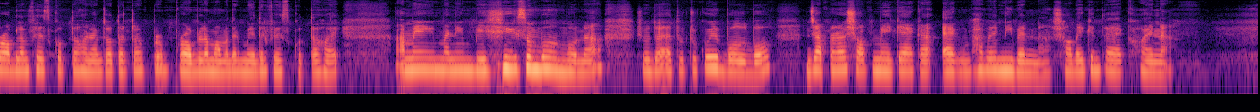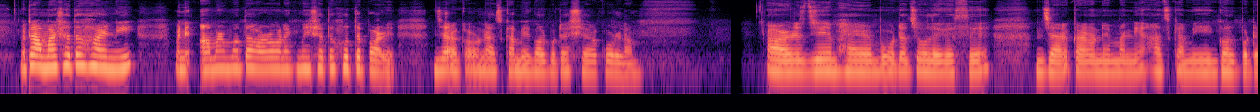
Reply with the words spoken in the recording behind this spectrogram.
প্রবলেম ফেস করতে হয় না, যতটা প্রবলেম আমাদের মেয়েদের ফেস করতে হয়। আমি মানে বেশি কিছু বলব না, শুধু এতটুকুই বলব যে আপনারা সব মেয়েকে একা, একভাবে নেবেন না, সবাই কিন্তু এক হয় না। এটা আমার সাথে হয়নি। মানে আমার মতো আরও অনেক মেয়ের সাথে হতে পারে, যার কারণে আজকে আমি এই গল্পটা শেয়ার করলাম। আর যে ভাইয়ের বউটা চলে গেছে, যার কারণে মানে আজকে আমি এই গল্পটা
